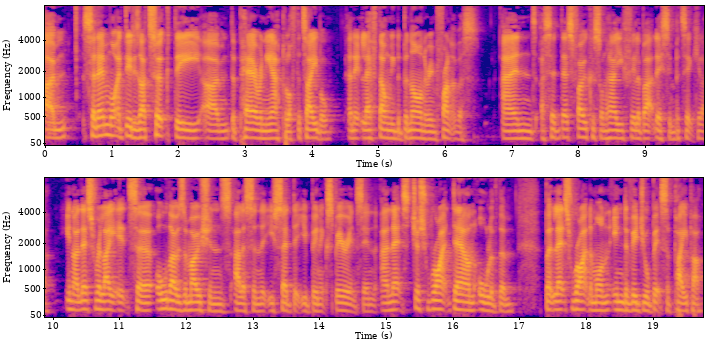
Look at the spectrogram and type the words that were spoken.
um, so then what I did is I took the um, the pear and the apple off the table, and it left only the banana in front of us. And I said, let's focus on how you feel about this in particular. You know, let's relate it to all those emotions, Alison, that you said that you've been experiencing, and let's just write down all of them. But let's write them on individual bits of paper,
